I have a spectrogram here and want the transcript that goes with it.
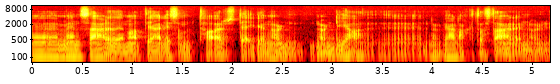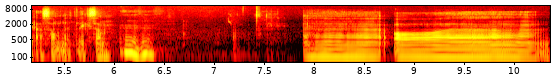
Eh, men så er det det med at jeg liksom tar steget når, når, de har, eh, når vi har lagt oss da, eller når de har sovnet, liksom. Eh, og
